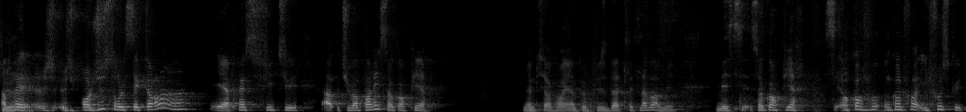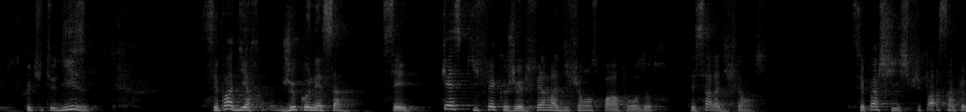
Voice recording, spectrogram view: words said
après, je, prends juste sur le secteur là. Hein. Et après, si tu, ah, tu vas à Paris, c'est encore pire. Même si encore il y a un peu plus d'athlètes là-bas. Mais, mais c'est encore pire. Encore, encore une fois, il faut que, que tu te dises c'est pas dire je connais ça. C'est qu'est-ce qui fait que je vais faire la différence par rapport aux autres? C'est ça la différence. C'est pas, je ne suis pas simple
